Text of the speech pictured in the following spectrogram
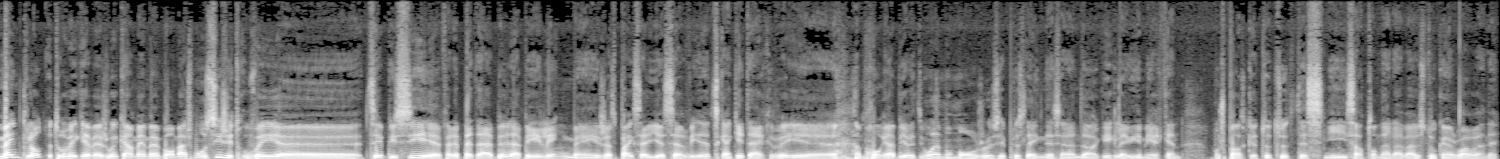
même Claude a trouvé qu'il avait joué quand même un bon match. Moi aussi, j'ai trouvé. Euh, tu sais, puis si il fallait péter la bulle à Payling, mais j'espère que ça lui a servi. sais, quand il était arrivé euh, à Montréal, il avait dit Ouais, moi, mon jeu, c'est plus la Ligue nationale de hockey que la Ligue américaine. Moi, je pense que tout de suite, c'était signé. Il s'est retourné à Laval, surtout qu'un joueur venait.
